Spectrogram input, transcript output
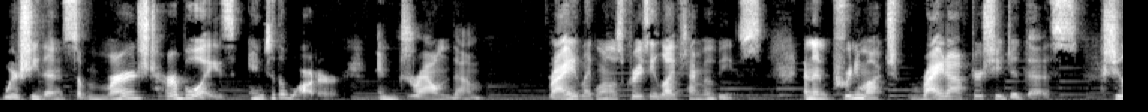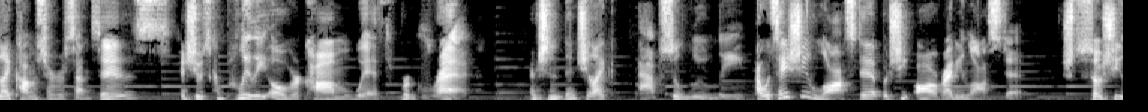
where she then submerged her boys into the water and drowned them, right? Like one of those crazy lifetime movies. And then, pretty much right after she did this, she like comes to her senses and she was completely overcome with regret. And she, then she like absolutely, I would say she lost it, but she already lost it. So she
